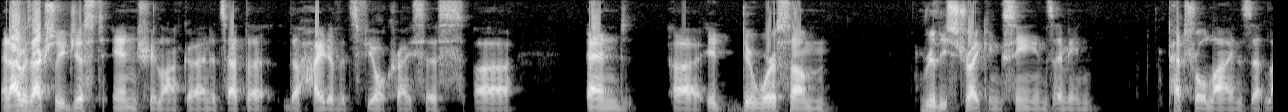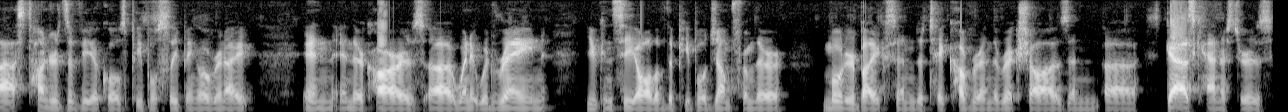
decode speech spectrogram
and I was actually just in Sri Lanka, and it's at the, the height of its fuel crisis. Uh, and uh, it there were some really striking scenes. I mean, petrol lines that last hundreds of vehicles, people sleeping overnight in in their cars. Uh, when it would rain, you can see all of the people jump from their motorbikes and to take cover in the rickshaws and uh, gas canisters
